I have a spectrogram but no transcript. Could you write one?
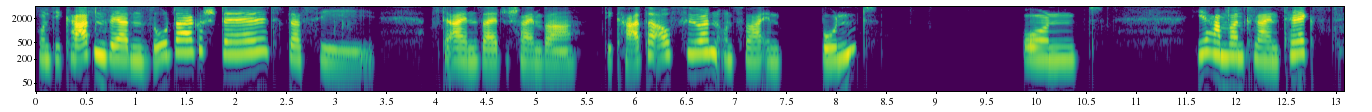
Und die Karten werden so dargestellt, dass sie auf der einen Seite scheinbar die Karte aufführen, und zwar in bunt. Und hier haben wir einen kleinen Text.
